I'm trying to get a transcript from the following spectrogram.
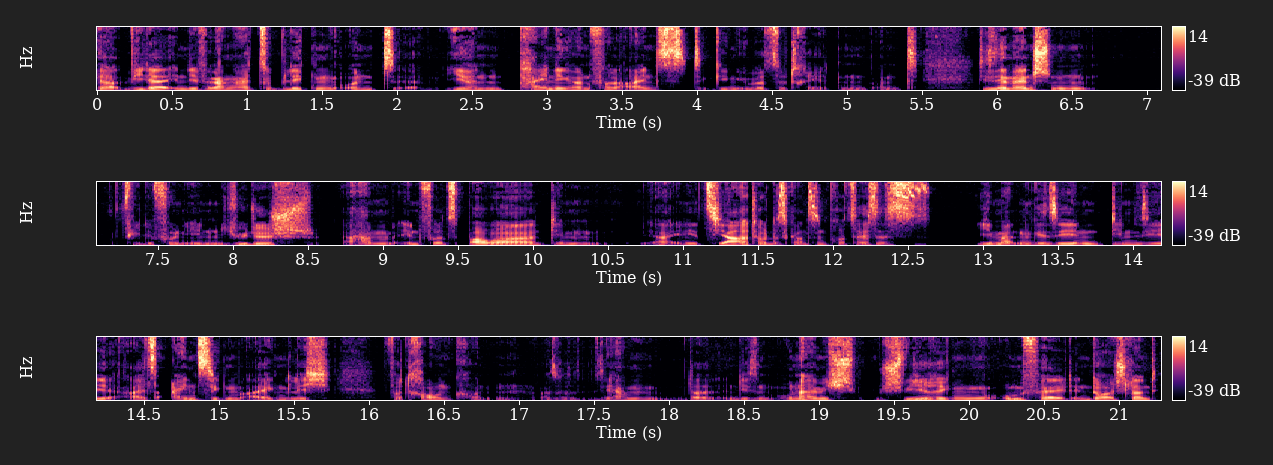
ja, wieder in die Vergangenheit zu blicken und äh, ihren Peinigern von einst gegenüberzutreten. Und diese Menschen, viele von ihnen jüdisch, haben in Fritz Bauer, dem ja, Initiator des ganzen Prozesses, jemanden gesehen, dem sie als einzigem eigentlich vertrauen konnten. Also sie haben da in diesem unheimlich schwierigen Umfeld in Deutschland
